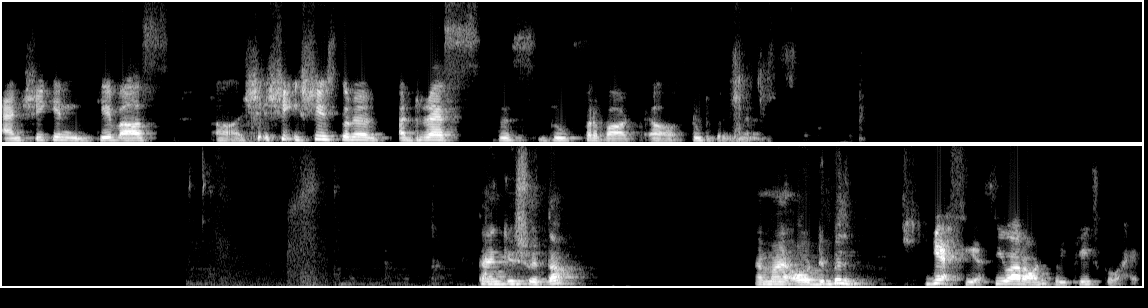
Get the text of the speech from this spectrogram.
and she can give us, uh, she, she, she's going to address this group for about uh, two to three minutes. Thank you, Shweta. Am I audible? Yes, yes, you are audible. Please go ahead.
